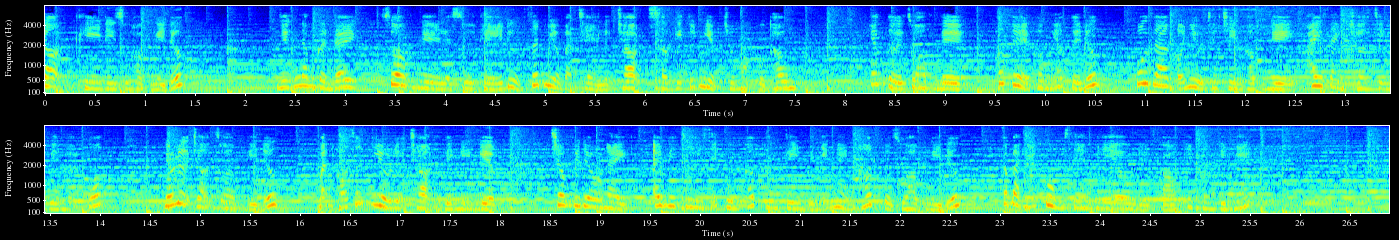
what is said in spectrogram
chọn khi đi du học nghề Đức. Những năm gần đây, du học nghề là xu thế được rất nhiều bạn trẻ lựa chọn sau khi tốt nghiệp trung học phổ thông. Nhắc tới du học nghề, không thể không nhắc tới Đức, quốc gia có nhiều chương trình học nghề hay dành cho sinh viên ngoại quốc. Nếu lựa chọn du học nghề Đức, bạn có rất nhiều lựa chọn về nghề nghiệp. Trong video này, MVT sẽ cung cấp thông tin về những ngành hot của du học nghề Đức. Các bạn hãy cùng xem video để có thêm thông tin nhé!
